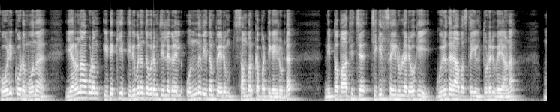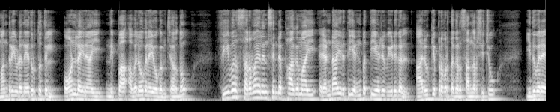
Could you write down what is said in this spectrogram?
കോഴിക്കോട് മൂന്ന് എറണാകുളം ഇടുക്കി തിരുവനന്തപുരം ജില്ലകളിൽ ഒന്ന് വീതം പേരും സമ്പർക്ക പട്ടികയിലുണ്ട്. നിപ്പ ബാധിച്ച് ചികിത്സയിലുള്ള രോഗി ഗുരുതരാവസ്ഥയിൽ തുടരുകയാണ്. മന്ത്രിയുടെ നേതൃത്വത്തിൽ ഓൺലൈനായി നിപ്പ അവലോകന യോഗം ചേർന്നു. ഫീവർ സർവൈലൻസിന്റെ ഭാഗമായി രണ്ടായിരത്തി എൺപത്തിയേഴ് വീടുകൾ ആരോഗ്യപ്രവർത്തകർ സന്ദർശിച്ചു. ഇതുവരെ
